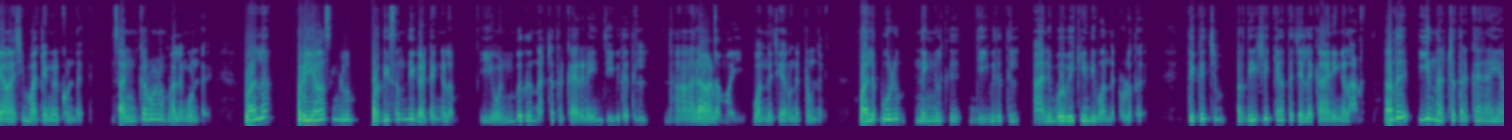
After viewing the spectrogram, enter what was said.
രാശി മാറ്റങ്ങൾ കൊണ്ട് സംക്രമണ ഫലം കൊണ്ട് പല പ്രയാസങ്ങളും പ്രതിസന്ധി ഘട്ടങ്ങളും ഈ ഒൻപത് നക്ഷത്രക്കാരുടെയും ജീവിതത്തിൽ ധാരാളമായി വന്നു ചേർന്നിട്ടുണ്ട്. പലപ്പോഴും നിങ്ങൾക്ക് ജീവിതത്തിൽ അനുഭവിക്കേണ്ടി വന്നിട്ടുള്ളത് തികച്ചും പ്രതീക്ഷിക്കാത്ത ചില കാര്യങ്ങളാണ്. അത് ഈ നക്ഷത്രക്കാരായ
